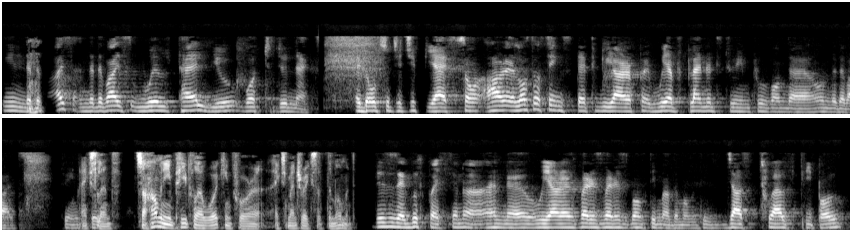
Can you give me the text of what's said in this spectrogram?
in the mm-hmm. device and the device will tell you what to do next. And also the GPS. So are a lot of things that we are, we have planned to improve on the, on the device. Excellent. So how many people are working for Xmetrics at the moment? This is a good question, uh, and uh, we are a very, very small team at the moment. It's just 12 people.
